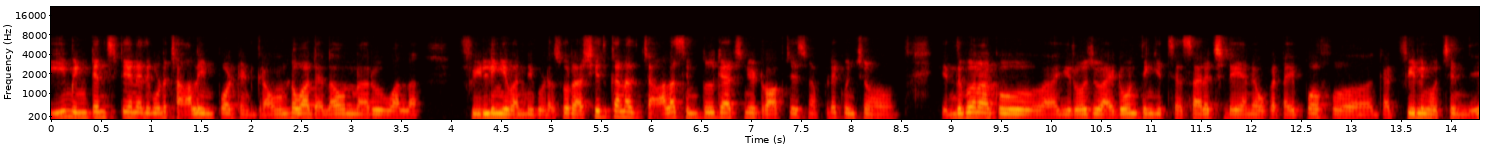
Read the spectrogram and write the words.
టీమ్ ఇంటెన్సిటీ అనేది కూడా చాలా ఇంపార్టెంట్ గ్రౌండ్లో వాళ్ళు ఎలా ఉన్నారు వాళ్ళ ఫీల్డింగ్ ఇవన్నీ కూడా. సో రషీద్ ఖాన్ అది చాలా సింపుల్ క్యాచ్ని డ్రాప్ చేసినప్పుడే కొంచెం ఎందుకో నాకు ఈరోజు I don't think it's SRH day అనే ఒక టైప్ ఆఫ్ గట్ ఫీలింగ్ వచ్చింది.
